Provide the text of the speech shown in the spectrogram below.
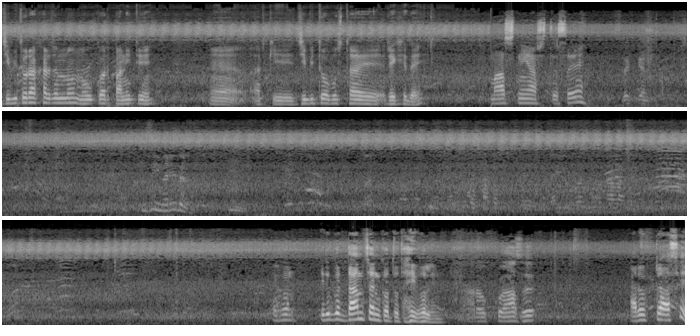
জীবিত রাখার জন্য নৌকার পানিতে আহ, আর কি জীবিত অবস্থায় রেখে দেয়। মাছ নিয়ে আসতেছে। দেখেন। এখন এদিকের দাম চান কত তাই বলেন? আরও আছে। আরও একটা আছে?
